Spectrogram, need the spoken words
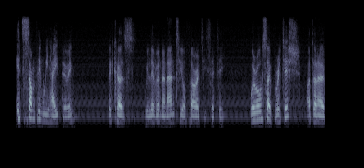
It's something we hate doing because we live in an anti authority city. We're also British. I don't know.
